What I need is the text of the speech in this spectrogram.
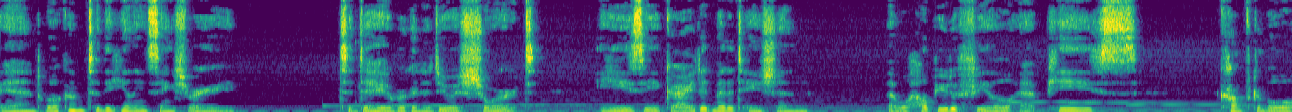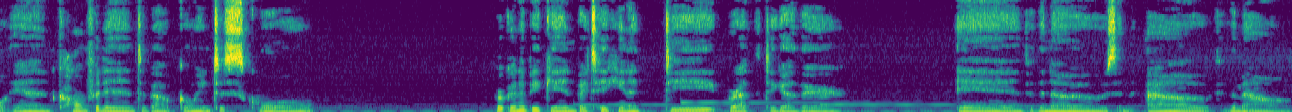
and welcome to the Healing Sanctuary. Today, we're going to do a short, easy, guided meditation that will help you to feel at peace, comfortable, and confident about going to school. We're going to begin by taking a deep breath together in through the nose and out through the mouth.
